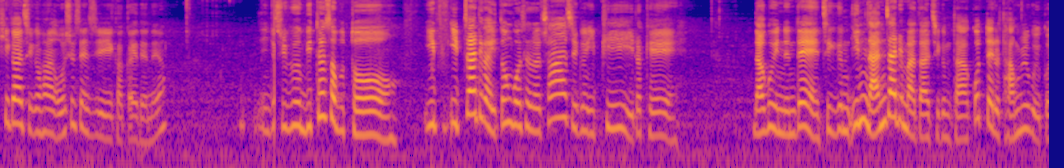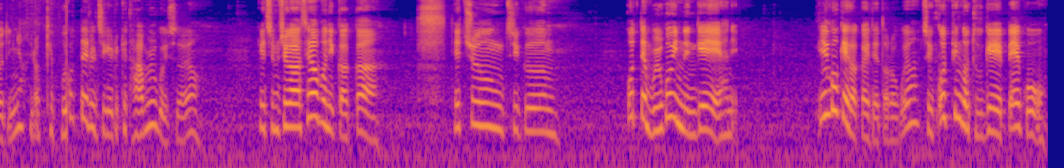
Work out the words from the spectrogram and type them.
키가 지금 한 50cm 가까이 되네요. 이제 지금 밑에서부터 잎, 잎자리가 있던 곳에서 쫙 지금 잎이 이렇게 나고 있는데 지금 잎 난 자리마다 지금 다 꽃대를 다 물고 있거든요. 이렇게 꽃대를 지금 이렇게 다 물고 있어요. 지금 제가 세어보니까 아까 대충 지금 꽃대 물고 있는 게 한 7개 가까이 되더라고요. 지금 꽃 핀 거 두 개 빼고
